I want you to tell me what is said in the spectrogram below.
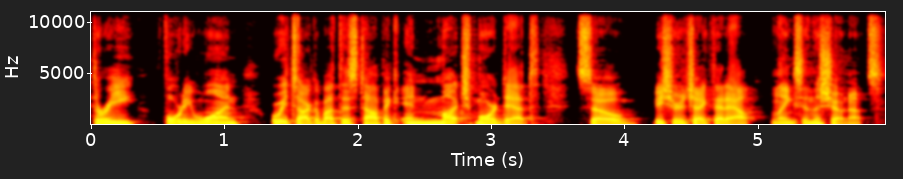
341, where we talk about this topic in much more depth. So be sure to check that out. Links in the show notes.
